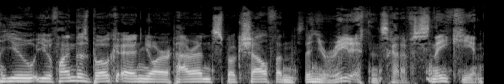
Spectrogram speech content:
you you find this book in your parents' bookshelf and then you read it and it's kind of sneaky and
